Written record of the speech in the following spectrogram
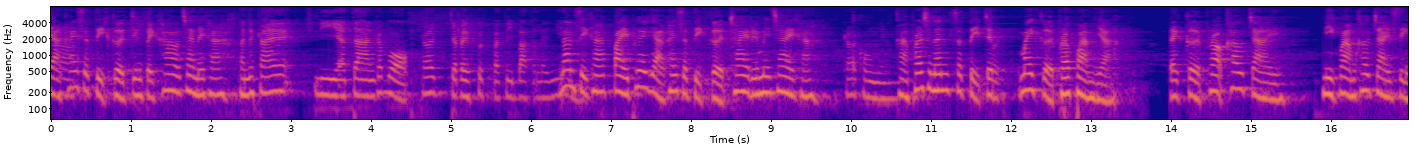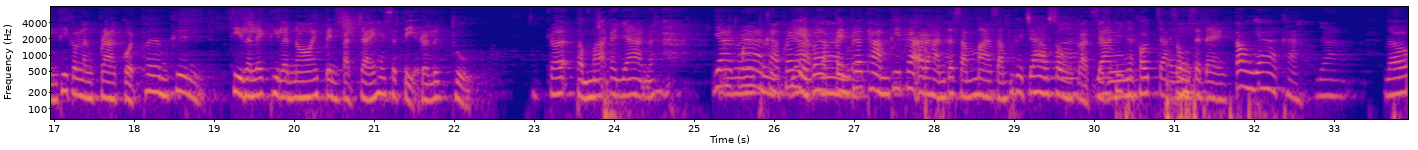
อยากให้สติเกิดจึงไปเข้าใช่ไหมคะมันคล้ายๆมีอาจารย์ก็บอกก็จะไปฝึกปฏิบัติอะไรเงี้ยนั่นสิคะไปเพื่ออยากให้สติเกิดใช่หรือไม่ใช่คะก็คงยังค่ะ เพราะฉะนั้นสติจะไม่เกิดเพราะความอยาก แต่เกิดเพราะเข้าใจ มีความเข้าใจสิ่งที่กำลังปรากฏเพิ่มขึ้น ทีละเล็กทีละน้อยเป็นปัจจัยให้สติระลึกถูก ก็ธรรมะก็ยากนะ ยากมากค่ะเพราะเหตุว่าเป็นพระธรรมที่พระอรหันตสัมมาสัมพุทธเจ้าทรงตรัสยากที่รู้จะเข้าใจทรงแสดงต้องยากค่ะ ยาก แล้ว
